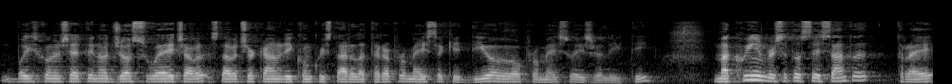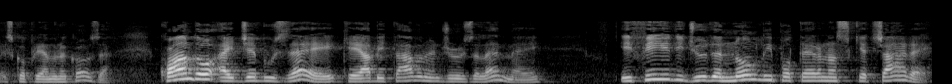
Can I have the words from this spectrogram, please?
voi conoscete, no? Giosuè stava cercando di conquistare la terra promessa che Dio aveva promesso ai Israeliti. Ma qui in versetto 63 scopriamo una cosa. Quando ai Gebusei che abitavano in Gerusalemme, i figli di Giuda non li poterono schiacciare.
